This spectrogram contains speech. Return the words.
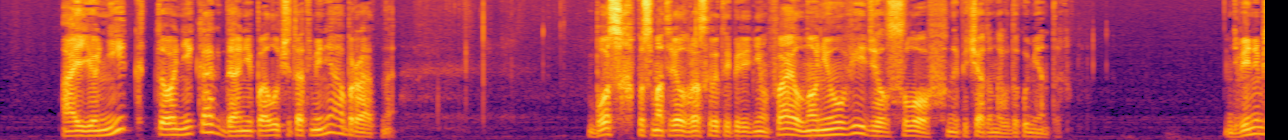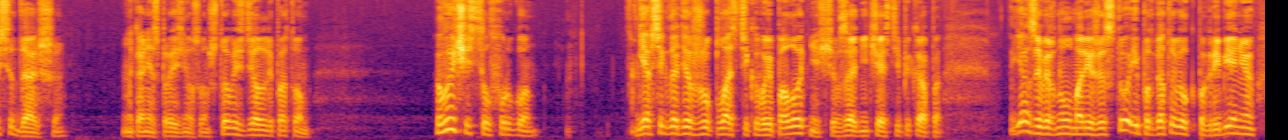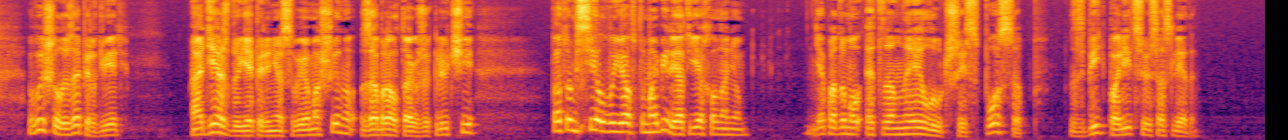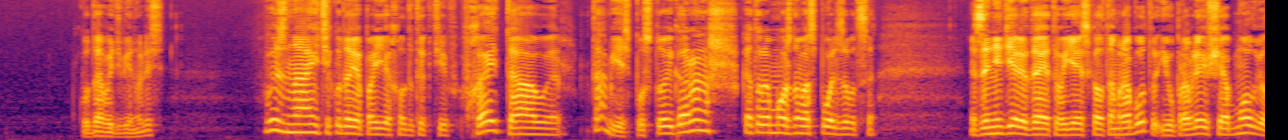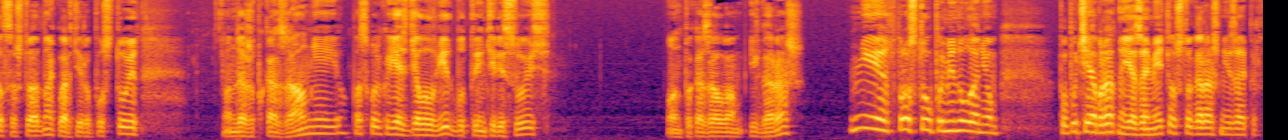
а ее никто никогда не получит от меня обратно. Босх посмотрел в раскрытый перед ним файл, но не увидел слов, напечатанных в документах. «Двинемся дальше», — наконец произнес он. «Что вы сделали потом?» «Вычистил фургон. Я всегда держу пластиковые полотнища в задней части пикапа. Я завернул Мари Жесто и подготовил к погребению, вышел и запер дверь. Одежду я перенес в ее машину, забрал также ключи, потом сел в ее автомобиль и отъехал на нем. Я подумал, это наилучший способ сбить полицию со следа. Куда вы двинулись? Вы знаете, куда я поехал, детектив. В Хайтауэр. Там есть пустой гараж, которым можно воспользоваться. За неделю до этого я искал там работу, и управляющий обмолвился, что одна квартира пустует. Он даже показал мне ее, поскольку я сделал вид, будто интересуюсь. Он показал вам и гараж? Нет, просто упомянул о нем. По пути обратно я заметил, что гараж не заперт.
